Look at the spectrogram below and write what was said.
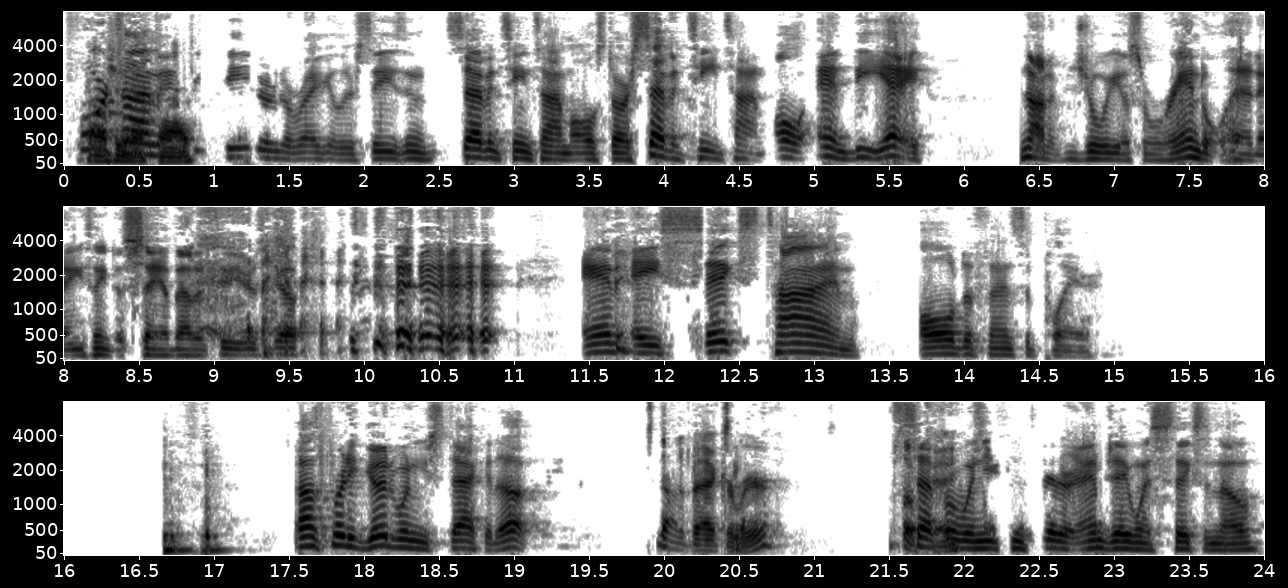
Four-time MVP during the regular season, seventeen-time All-Star, seventeen-time All-NBA. Not if Julius Randle had anything to say about it two years ago. and a six-time All-Defensive Player. Sounds pretty good when you stack it up, It's not a bad career. It's except okay. for when you consider MJ went six and zero,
